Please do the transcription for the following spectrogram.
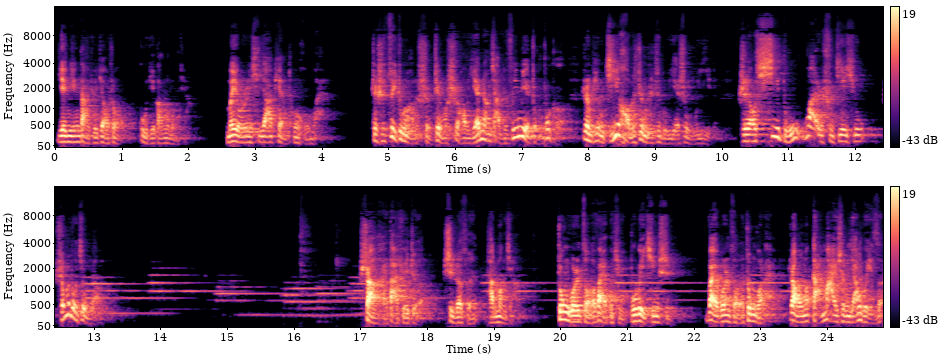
燕京大学教授顾颉刚的梦想，没有人吸鸦片吞红丸，这是最重要的事。这种嗜好延长下去，非灭种不可。任凭有极好的政治制度也是无益的。只要吸毒，万事皆休，什么都救不了。上海大学者施哲存，他的梦想：中国人走到外国去，不被轻视；外国人走到中国来，让我们敢骂一声“洋鬼子”。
